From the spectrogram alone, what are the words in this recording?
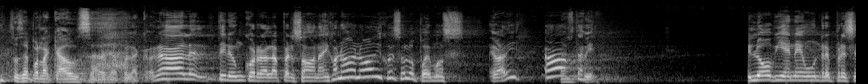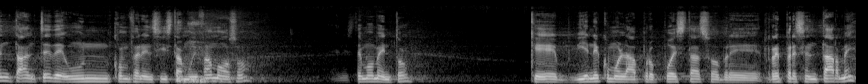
Entonces, por la causa. O sea, por la ca- No, le tiré un correo a la persona. Dijo, no, no, dijo, eso lo podemos evadir. Ah, está bien. Y luego viene un representante de un conferencista muy famoso en este momento que viene como la propuesta sobre representarme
